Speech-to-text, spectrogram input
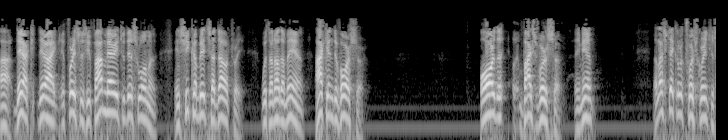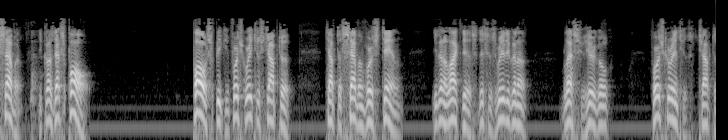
uh, they are, they are, for instance, if I'm married to this woman and she commits adultery with another man, I can divorce her. Or the vice versa. Amen? Now let's take a look 1 Corinthians 7, because that's Paul. Paul speaking. 1 Corinthians chapter, chapter 7, verse 10. You're going to like this. This is really going to bless you. Here we go. 1 Corinthians chapter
